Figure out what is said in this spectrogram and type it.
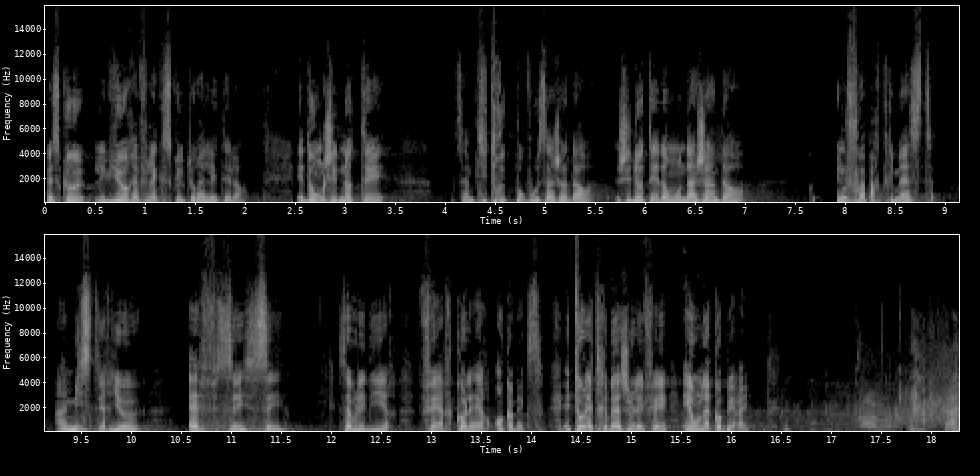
parce que les vieux réflexes culturels étaient là. Et donc, j'ai noté, c'est un petit truc pour vos agendas, j'ai noté dans mon agenda une fois par trimestre, un mystérieux FCC. Ça voulait dire faire colère en COMEX. Et tous les trimestres, je l'ai fait et on a coopéré. Bravo.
